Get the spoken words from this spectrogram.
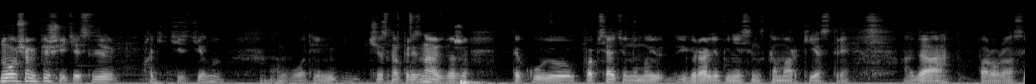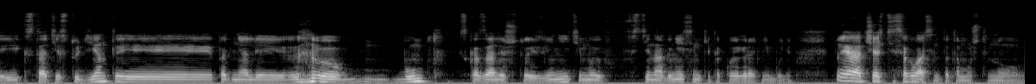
Ну, в общем, пишите, если хотите, сделаю. Вот. И, честно признаюсь, даже такую попсятину мы играли в Гнесинском оркестре. А, да, пару раз. И, кстати, студенты подняли бунт, сказали, что извините, мы в стенах Гнесинки такое играть не будем. Ну, я отчасти согласен, потому что, ну,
